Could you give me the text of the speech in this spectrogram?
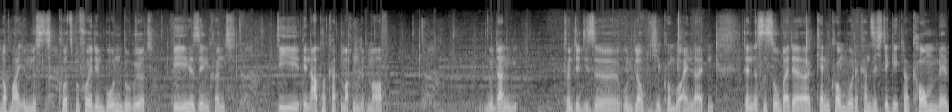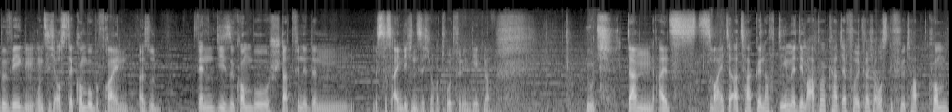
nochmal, ihr müsst kurz bevor ihr den Boden berührt, wie ihr hier sehen könnt, die den Uppercut machen mit Marv. Nur dann könnt ihr diese unglaubliche Combo einleiten. Denn es ist so, bei der Ken-Combo, da kann sich der Gegner kaum mehr bewegen und sich aus der Combo befreien. Also, wenn diese Combo stattfindet, dann ist das eigentlich ein sicherer Tod für den Gegner. Gut, dann als zweite Attacke, nachdem ihr den Uppercut erfolgreich ausgeführt habt, kommt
